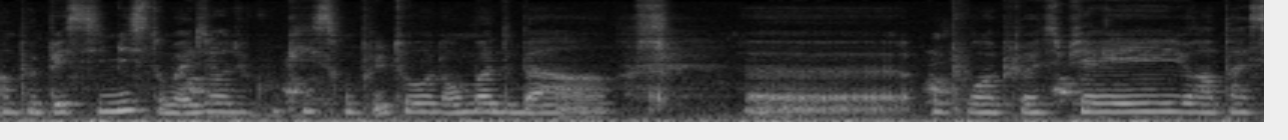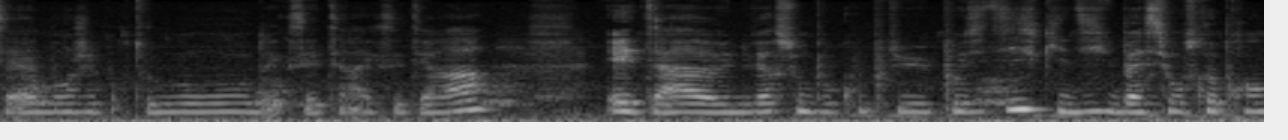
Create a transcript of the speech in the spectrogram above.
un peu pessimistes on va dire du coup qui seront plutôt en mode ben euh, on pourra plus respirer, il y aura pas assez à manger pour tout le monde, etc. etc. Et t'as une version beaucoup plus positive qui dit que bah, si on se reprend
